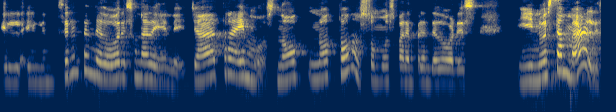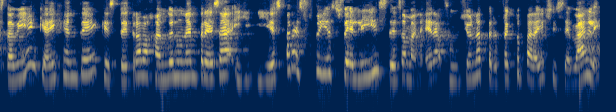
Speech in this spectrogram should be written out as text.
el, el, ser emprendedor es un ADN, ya traemos, no, no todos somos para emprendedores. Y no está mal, está bien que hay gente que esté trabajando en una empresa y, y es para eso y es feliz de esa manera, funciona perfecto para ellos y se vale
